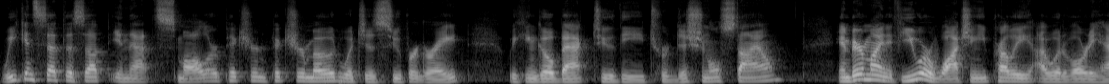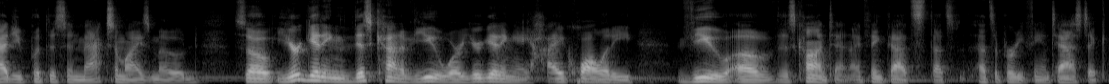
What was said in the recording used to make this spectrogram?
we can set this up in that smaller picture-in-picture -picture mode, which is super great. We can go back to the traditional style and bear in mind, if you were watching, you probably, I would have already had you put this in maximize mode. So you're getting this kind of view where you're getting a high quality view of this content. I think that's that's that's a pretty fantastic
